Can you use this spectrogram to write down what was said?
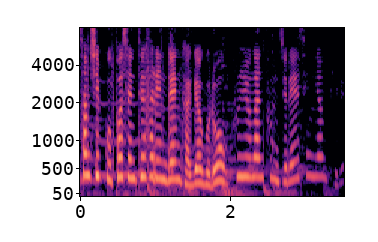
39% 할인된 가격으로 훌륭한 품질의 색연필을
